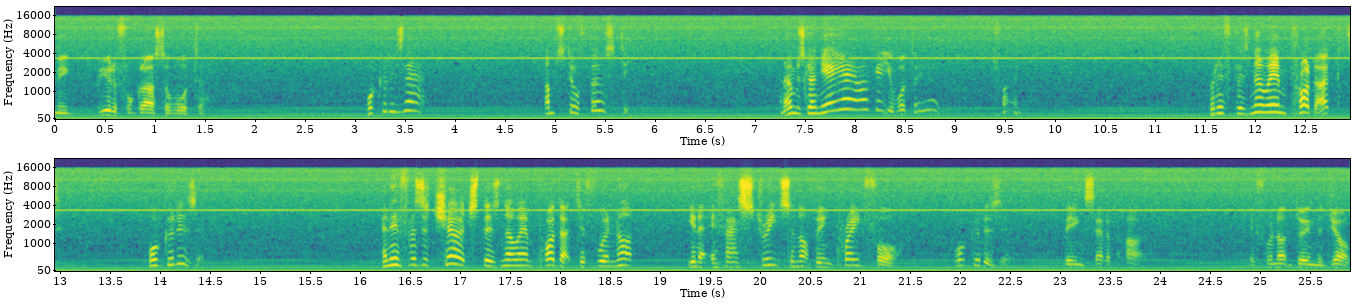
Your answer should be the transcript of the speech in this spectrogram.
me beautiful glass of water. What good is that? I'm still thirsty. And Omar's going, Yeah, yeah, I'll get you water, yeah. It's fine. But if there's no end product, what good is it? And if as a church there's no end product, if we're not, you know, if our streets are not being prayed for, what good is it being set apart if we're not doing the job?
